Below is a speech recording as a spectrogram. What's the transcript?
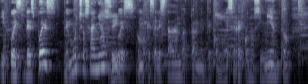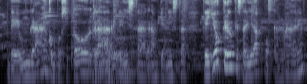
Y pues después de muchos años, Sí. pues como que se le está dando actualmente como ese reconocimiento de un gran compositor, gran Claro. arreglista, gran pianista, que yo creo que estaría poca madre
